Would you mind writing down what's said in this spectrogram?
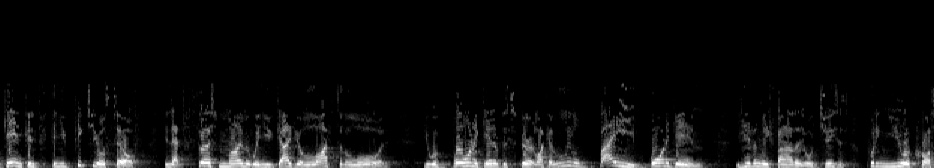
again, can, can you picture yourself in that first moment when you gave your life to the Lord. You were born again of the Spirit like a little babe born again. Your Heavenly Father or Jesus putting you across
